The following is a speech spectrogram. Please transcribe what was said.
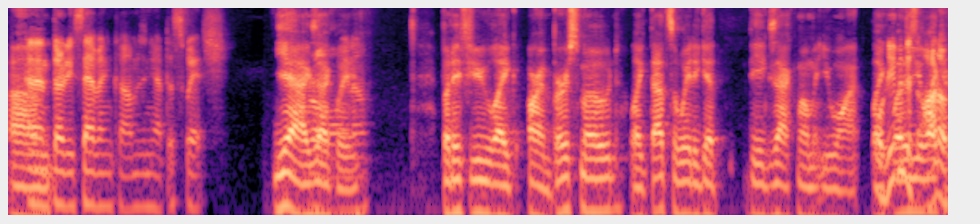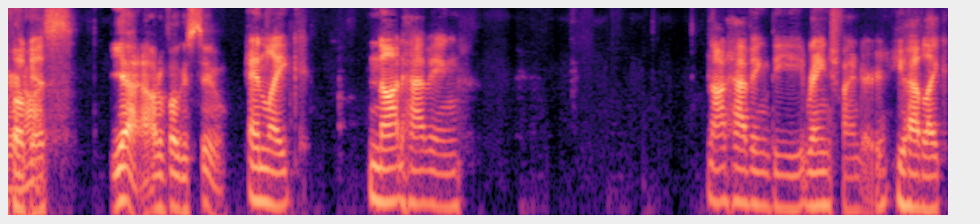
um, and then 37 comes and you have to switch. yeah roll, exactly you know? but if you like are in burst mode like that's a way to get the exact moment you want like or even whether just you like it or not. autofocus. yeah autofocus too and like not having not having the rangefinder you have like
